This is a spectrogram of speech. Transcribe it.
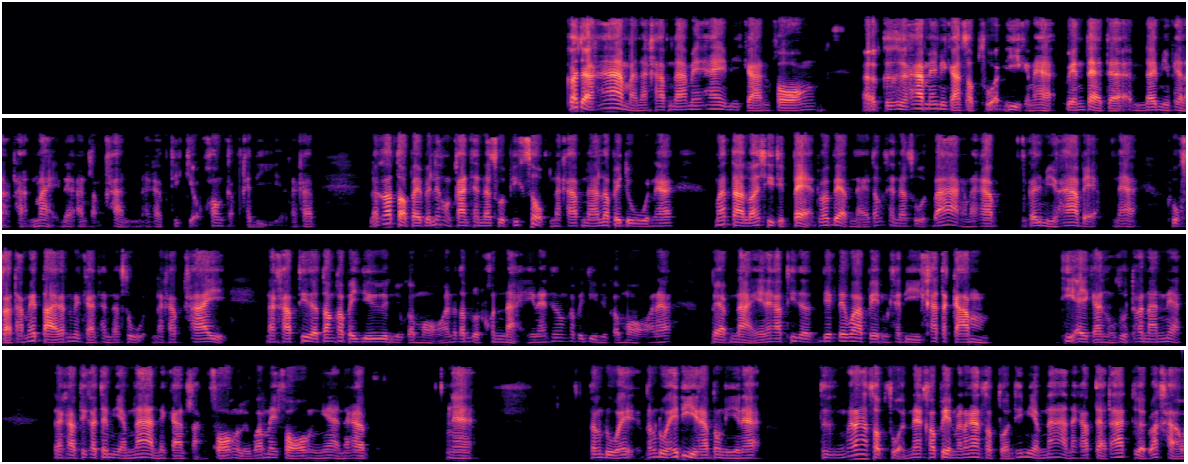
ก็จะห้ามนะครับนะไม่ให้มีการฟ้องเออก็คือห้ามไม่มีการสอบสวนอีกนะฮะเว้นแต่จะได้มีพยานหลักฐานใหม่นะอันสำคัญนะครับ ที่เกี่ยวข้องกับคดีนะครับ แล้วก็ต่อไปเป็นเรื่องของการชันสูตรพลิกศพนะครับนะเราไปดูนะฮะ มาตรา 148 ว่าแบบไหนต้องชันสูตรบ้างนะครับ ก็จะมีอยู่ 5 แบบนะฮะถูกสาทำให้ตายก็ต้องเป็นการชันสูตรนะครับใครนะครับ ที่จะต้องเข้าไปยืนอยู่กับหมอนะตำรวจคนไหนนะที่ต้องเข้าไปยืนอยู่กับหมอนะแบบไหนนะครับ ที่จะเรียกได้ว่าเป็นคดีฆาตกรรม ที่อายการสูงสุดเท่านั้นเนี่ยนะครับ ที่เขาจะมีอำนาจในการสั่งฟ้องหรือว่าไม่ฟ้องอย่างเงี้ยนะครับนะต้องดูให้ต้องดูให้ดีนะครับ ตรงนี้นะฮะถึงพนักงานสอบสวนเนี่ยเขาเป็นพนักงานสอบสวนที่มีอำนาจนะครับ แต่ถ้าเกิดว่าเขา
